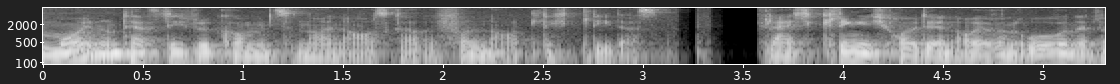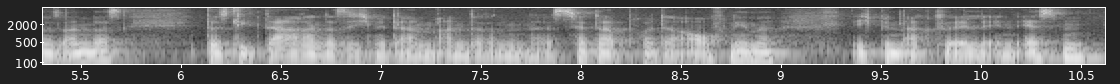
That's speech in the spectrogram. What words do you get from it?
Moin und herzlich willkommen zur neuen Ausgabe von Nordlicht Leaders. Vielleicht klinge ich heute in euren Ohren etwas anders. Das liegt daran, dass ich mit einem anderen Setup heute aufnehme. Ich bin aktuell in Essen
